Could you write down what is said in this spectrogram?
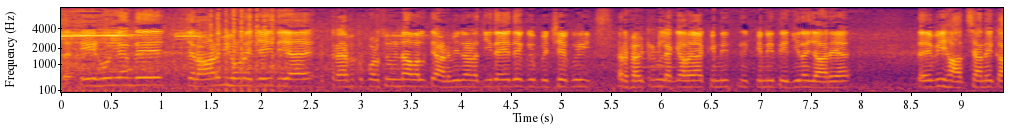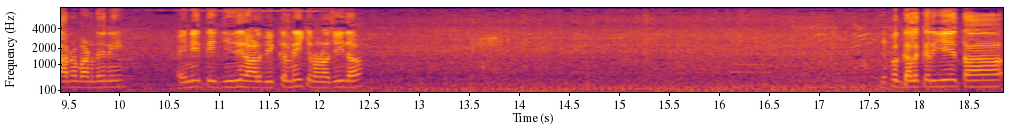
ਤੇ ਇਹੋ ਜਾਂਦੇ ਚਲਾਨ ਵੀ ਹੋਣੇ ਚਾਹੀਦੇ ਆ। ਟ੍ਰੈਫਿਕ ਪੁਲਿਸ ਨੂੰ ਇਹਨਾਂ ਵੱਲ ਧਿਆਨ ਵੀ ਦੇਣਾ ਚਾਹੀਦਾ। ਇਹਦੇ ਕੋਈ ਪਿੱਛੇ ਕੋਈ ਰਿਫਲੈਕਟਰ ਨਹੀਂ ਲੱਗਿਆ ਹੋਇਆ। ਕਿੰਨੀ ਕਿੰਨੀ ਤੇਜ਼ੀ ਨਾਲ ਜਾ ਰਿਹਾ ਹੈ। ਤੇ ਇਹ ਵੀ ਹਾਦਸਿਆਂ ਦੇ ਕਾਰਨ ਬਣਦੇ ਨੇ। ਇੰਨੀ ਤੇਜ਼ੀ ਦੇ ਨਾਲ ਵਹੀਕਲ ਨਹੀਂ ਚਲਾਉਣਾ ਚਾਹੀਦਾ। ਜੇ ਆਪਾਂ ਗੱਲ ਕਰੀਏ ਤਾਂ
